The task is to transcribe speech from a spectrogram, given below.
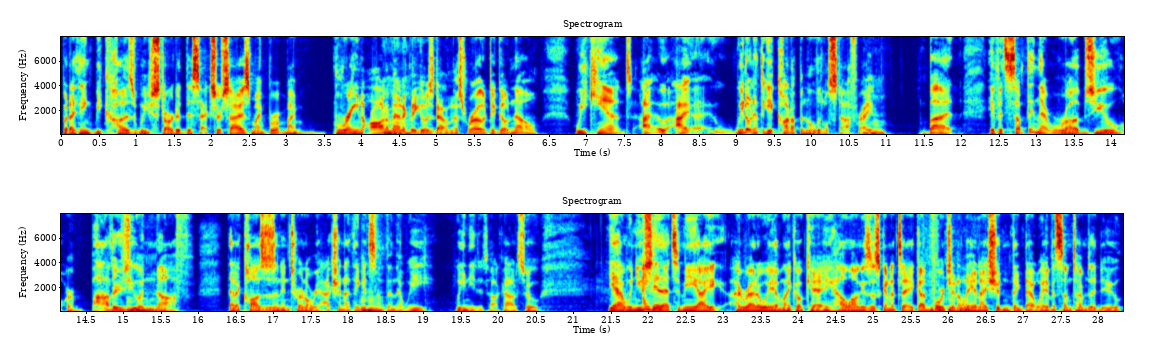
But I think because we've started this exercise, my br- my brain automatically Mm-hmm. goes down this road to go no, we can't. I I we don't have to get caught up in the little stuff, right? Mm-hmm. But if it's something that rubs you or bothers you Mm-hmm. enough that it causes an internal reaction, I think it's something that we we need to talk out. So yeah, when you I- say that to me, I I right away I'm like, okay, how long is this going to take? Unfortunately, and I shouldn't think that way, but sometimes I do.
